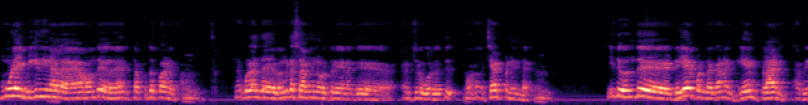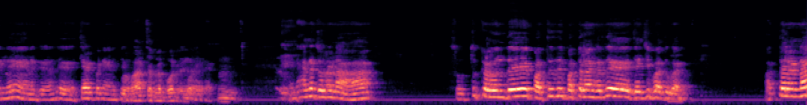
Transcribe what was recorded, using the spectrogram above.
மூளை மிகுதினால அவன் வந்து தப்பு தப்பாக நினைப்பான். எனக்கு கூட அந்த வெங்கடசாமின்னு ஒருத்தர் எனக்கு ஒரு இது சேட் பண்ணியிருந்தார் ம். இது வந்து டிலே பண்ணுறதுக்கான கேம் பிளான் அப்படின்னு எனக்கு வந்து சேட் பண்ணி அனுப்பி வாட்ஸ்அப்ல போட்டிருக்காங்க ம் நான் என்ன சொல்கிறேன்னா சொத்துக்கள் வந்து பத்துது பத்தலைங்கிறது ஜட்ஜி பார்த்துக்குவார் பத்தலைன்னா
